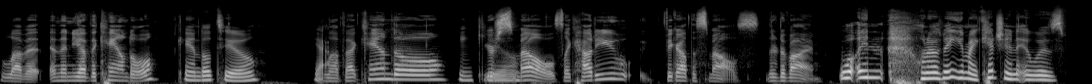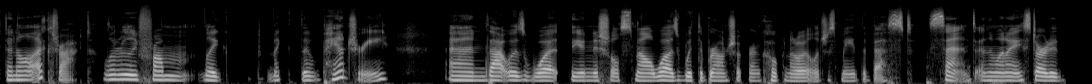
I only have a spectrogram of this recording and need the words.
Love it. And then you have the candle. candle too. Yeah. Love that candle. Thank you. Your smells. Like, how do you figure out the smells? They're divine. Well, in when I was making my kitchen, it was vanilla extract, literally from like like the pantry, and that was what the initial smell was with the brown sugar and coconut oil. It just made the best scent. And then when I started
